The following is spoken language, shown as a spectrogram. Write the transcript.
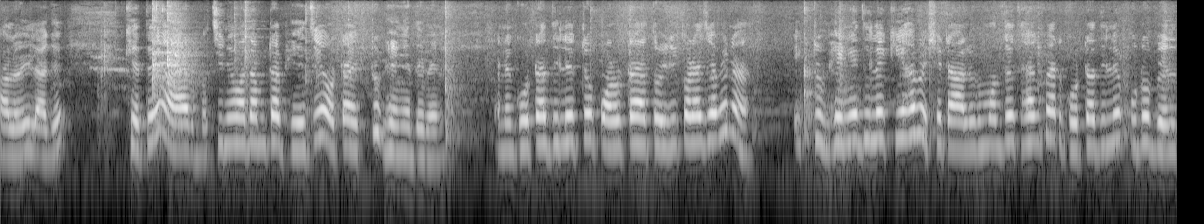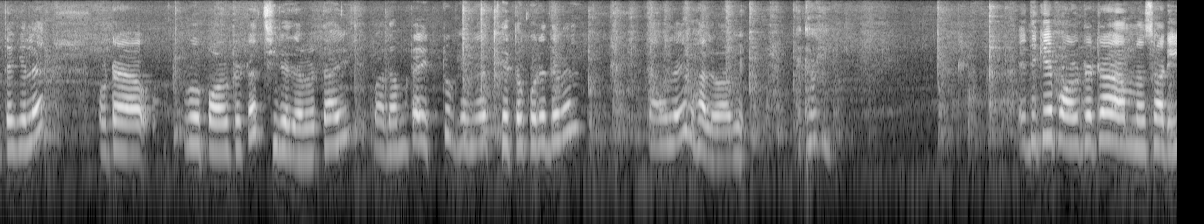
ভালোই লাগে। খেতে আর বাদামটা ভেজে ওটা একটু ভেঙে দেবেন। মানে গোটা দিলে তো পরোটা তৈরি করা যাবে না। একটু ভেঙে দিলে কি হবে? সেটা আলুর মধ্যে থাকবে আর গোটা দিলে পুরো বেলতে গেলে ওটা পুরো পরোটাটা ছিঁড়ে যাবে। তাই বাদামটা একটু ভেঙে থেতো করে দেবেন, তাহলেই ভালো হবে। এদিকে পরোটাটা সরি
